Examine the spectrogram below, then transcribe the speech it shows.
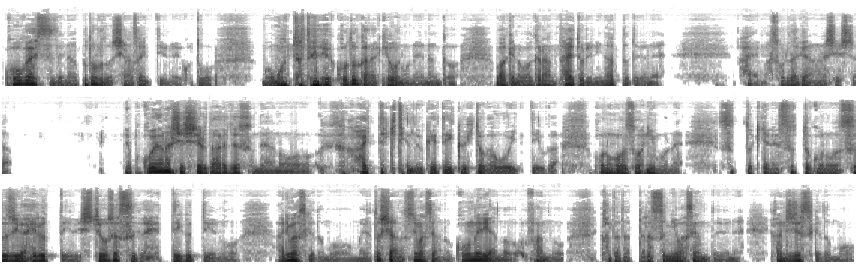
高画質でね、アップロードしなさいっていうね、ことを、まあ、思ったということから今日のね、なんか、わけのわからんタイトルになったというね、はい、まあ、それだけの話でした。やっぱこういう話してるとあれですね、あの、入ってきて抜けていく人が多いっていうか、この放送にもね、スッと来てね、スッとこの数字が減るっていう、視聴者数が減っていくっていうのもありますけども、まあ、やとしてはすいません、あの、コーネリアンのファンの方だったらすみませんというね、感じですけども、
